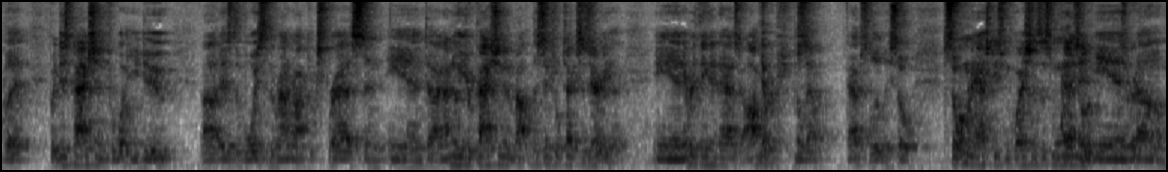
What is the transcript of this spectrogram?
but but just passion for what you do uh, as the voice of the Round Rock Express. And and, uh, and I know you're passionate about the Central Texas area and everything that it has to offer. Yep, no doubt. Absolutely. So so I'm going to ask you some questions this morning, Absolutely. and, and um,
